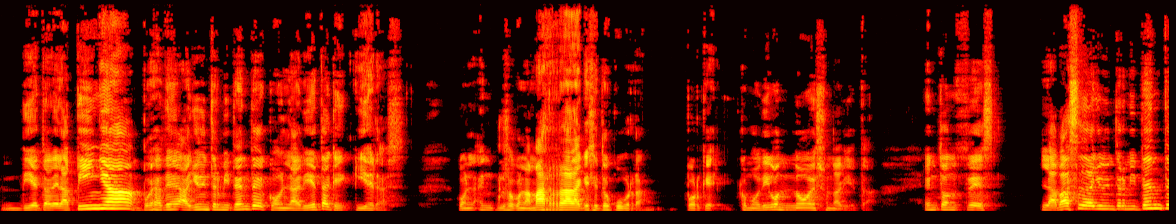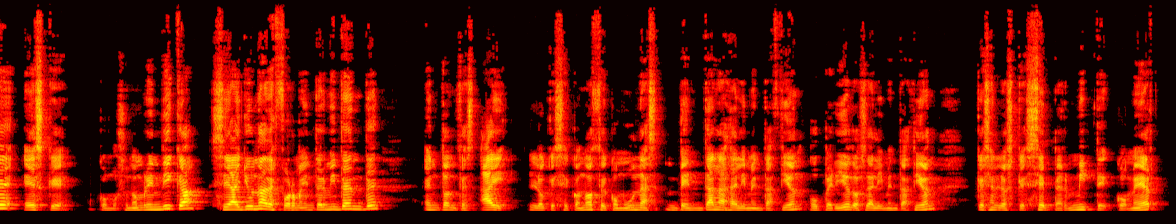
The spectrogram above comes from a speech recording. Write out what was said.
dieta de la piña, puedes hacer ayuno intermitente con la dieta que quieras, incluso con la más rara que se te ocurra, porque como digo no es una dieta. Entonces, la base del ayuno intermitente es que como su nombre indica, se ayuna de forma intermitente, entonces hay lo que se conoce como unas ventanas de alimentación o periodos de alimentación, que es en los que se permite comer,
